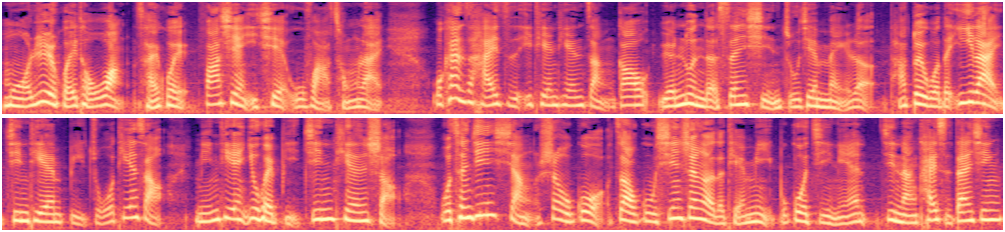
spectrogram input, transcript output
某日回头望，才会发现一切无法重来。我看着孩子一天天长高，圆润的身形逐渐没了。他对我的依赖，今天比昨天少，明天又会比今天少。我曾经享受过照顾新生儿的甜蜜，不过几年，竟然开始担心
